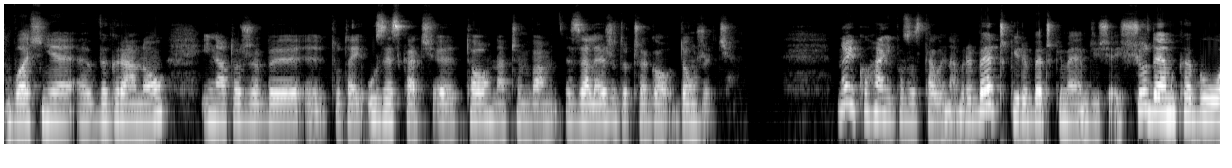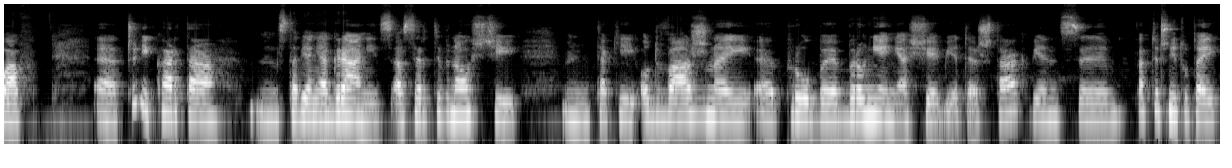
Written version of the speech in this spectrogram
właśnie e, wygraną i na to, żeby e, tutaj uzyskać e, to, na czym Wam zależy, do czego dążycie. No i kochani, pozostały nam rybeczki. Rybeczki mają dzisiaj siódemkę buław, czyli karta mm, stawiania granic, asertywności, takiej odważnej e, próby bronienia siebie też, tak? Więc y, faktycznie tutaj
